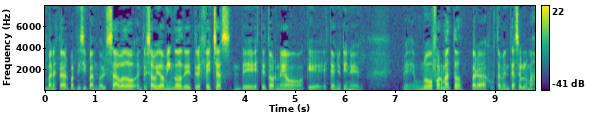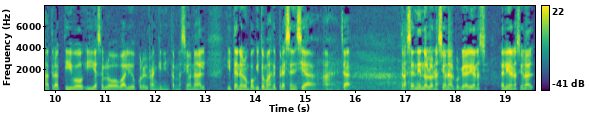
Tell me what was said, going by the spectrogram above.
van a estar participando el sábado, entre sábado y domingo, de tres fechas de este torneo que este año tiene eh, un nuevo formato para justamente hacerlo más atractivo y hacerlo válido por el ranking internacional y tener un poquito más de presencia ah, ya trascendiendo lo nacional, porque la Liga, la Liga Nacional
